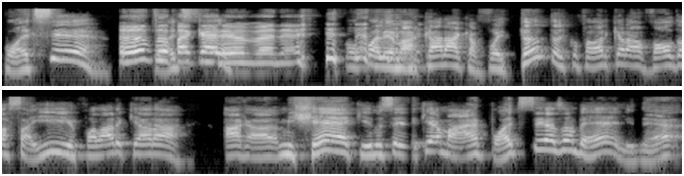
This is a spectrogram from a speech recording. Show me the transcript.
pode ser. Amplo pra ser. caramba, né? Eu falei, mas caraca, foi tantas que falaram que era a Val do Açaí, falaram que era a, a Micheque, não sei o que, mas pode ser a Zambelli, né?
